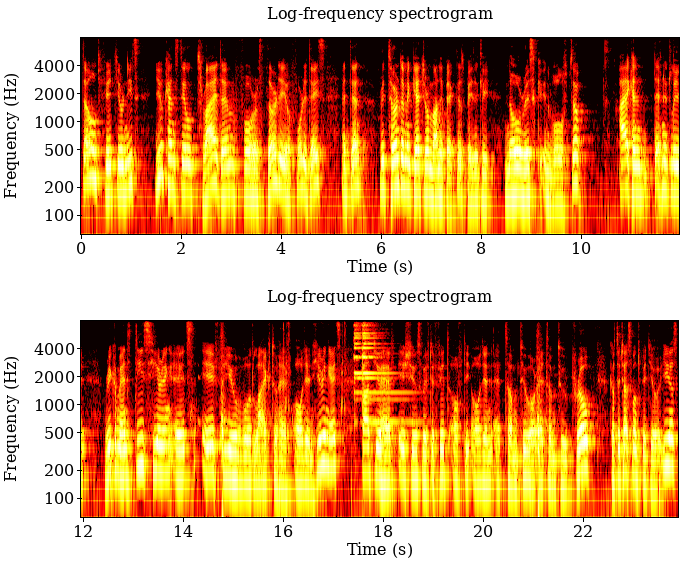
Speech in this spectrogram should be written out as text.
don't fit your needs, you can still try them for 30 or 40 days and then return them and get your money back. There's basically no risk involved. So I can definitely recommend these hearing aids if you would like to have Audien hearing aids but you have issues with the fit of the Audien Atom 2 or Atom 2 Pro because they just won't fit your ears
